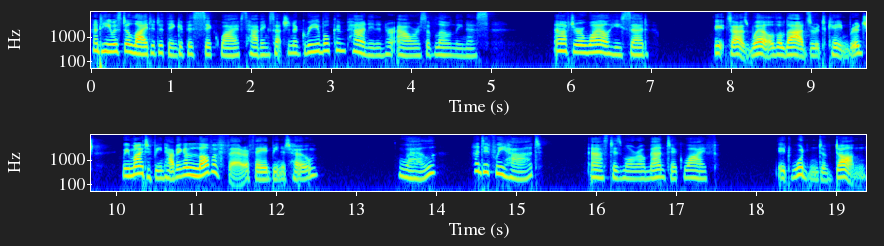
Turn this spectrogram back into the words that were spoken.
and he was delighted to think of his sick wife's having such an agreeable companion in her hours of loneliness. After a while he said, "It's as well the lads are at Cambridge. We might have been having a love affair if they had been at home." "Well, and if we had?" Asked his more romantic wife. "It wouldn't have done,"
